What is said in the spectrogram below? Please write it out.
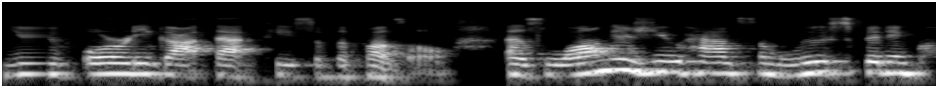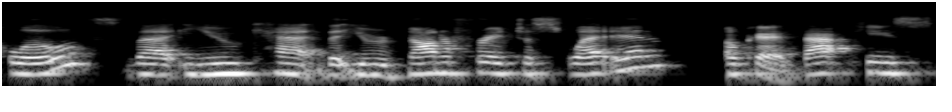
you've already got that piece of the puzzle. As long as you have some loose fitting clothes that you can that you're not afraid to sweat in, okay, that piece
